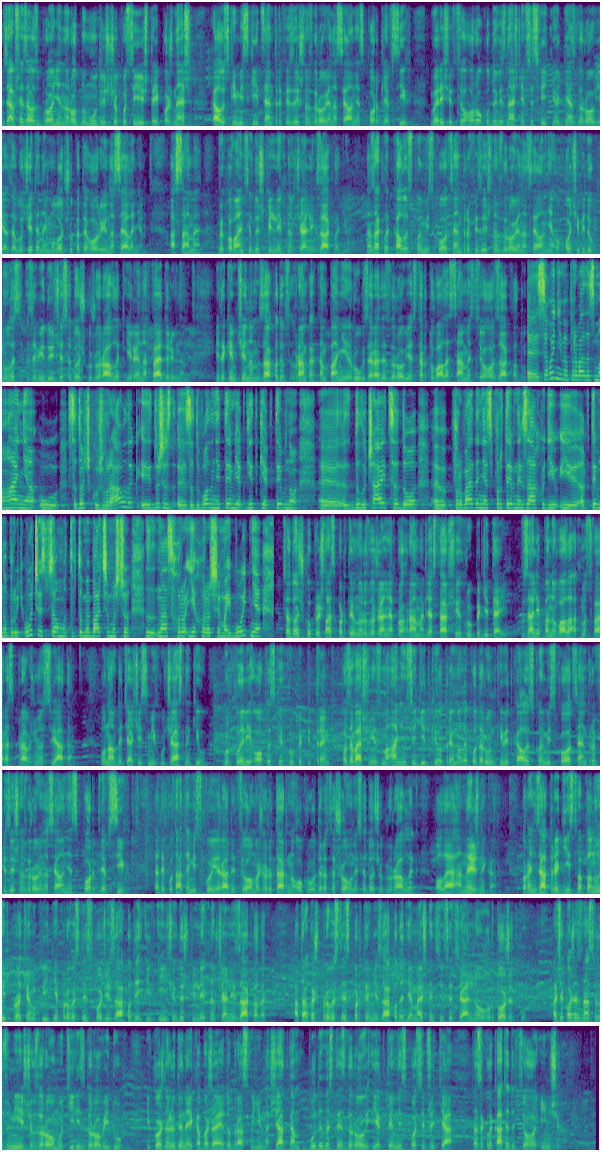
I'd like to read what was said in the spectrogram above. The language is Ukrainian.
Взявши за озброєння народну мудрість, що посієш та й пожнеш, Калузький міський центр фізичного здоров'я населення спорт для всіх вирішив цього року до відзначення Всесвітнього дня здоров'я залучити наймолодшу категорію населення, а саме вихованців дошкільних навчальних закладів. На заклик Калузького міського центру фізичного здоров'я населення охоче відгукнулась завідуюча садочку журавлик Ірина Федорівна. І таким чином заходи в рамках кампанії Рух заради здоров'я стартували саме з цього закладу. Е, Сьогодні ми провели змагання у садочку Журавлик і дуже е, задоволені тим, як дітки активно е, долучаються до проведення спортивних заходів і активно беруть участь в цьому. Тобто ми бачимо, що в нас є хороше майбутнє. В садочку прийшла спортивно-розважальна програма для старшої групи дітей. В залі панувала атмосфера справжнього свята. Лунав дитячий сміх учасників, бурхливі оплески групи підтримки. По завершенню змагань усі дітки отримали подарунки від Калицького міського центру фізичного здоров'я населення Спорт для всіх та депутата міської ради цього мажоритарного округу, де розташований садочок Журавлик Олега Нижника. Організатори дійства планують протягом квітня провести схожі заходи і в інших дошкільних навчальних закладах, а також провести спортивні заходи для мешканців соціального гуртожитку. Адже кожен з нас розуміє, що в здоровому тілі здоровий дух, і кожна людина, яка бажає добра своїм нащадкам, буде вести здоровий і активний спосіб життя та закликати до цього інших.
